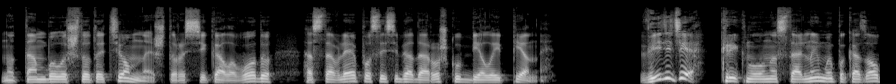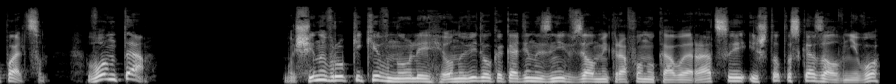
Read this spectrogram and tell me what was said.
но там было что-то темное, что рассекало воду, оставляя после себя дорожку белой пены. «Видите?» — крикнул он остальным и показал пальцем. «Вон там!» Мужчины в рубке кивнули, и он увидел, как один из них взял микрофон у КВ рации и что-то сказал в него,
